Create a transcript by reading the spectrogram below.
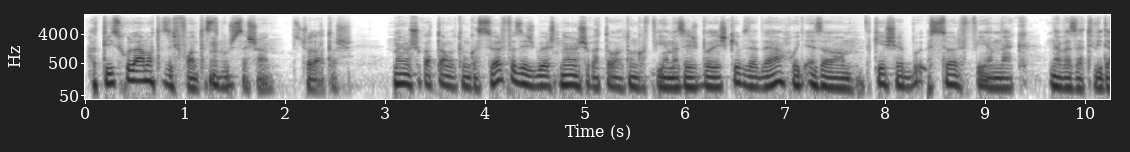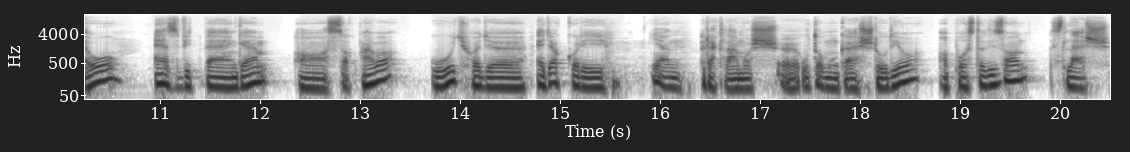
Ha tíz hullámot, az egy fantasztikus uh-huh. session. Ez csodálatos. Nagyon sokat tanultunk a szörfözésből, és nagyon sokat tanultunk a filmezésből, és képzeld el, hogy ez a később szörffilmnek nevezett videó, ez vitt be engem a szakmába úgy, hogy egy akkori ilyen reklámos utómunkás stúdió, a Postadizon slash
